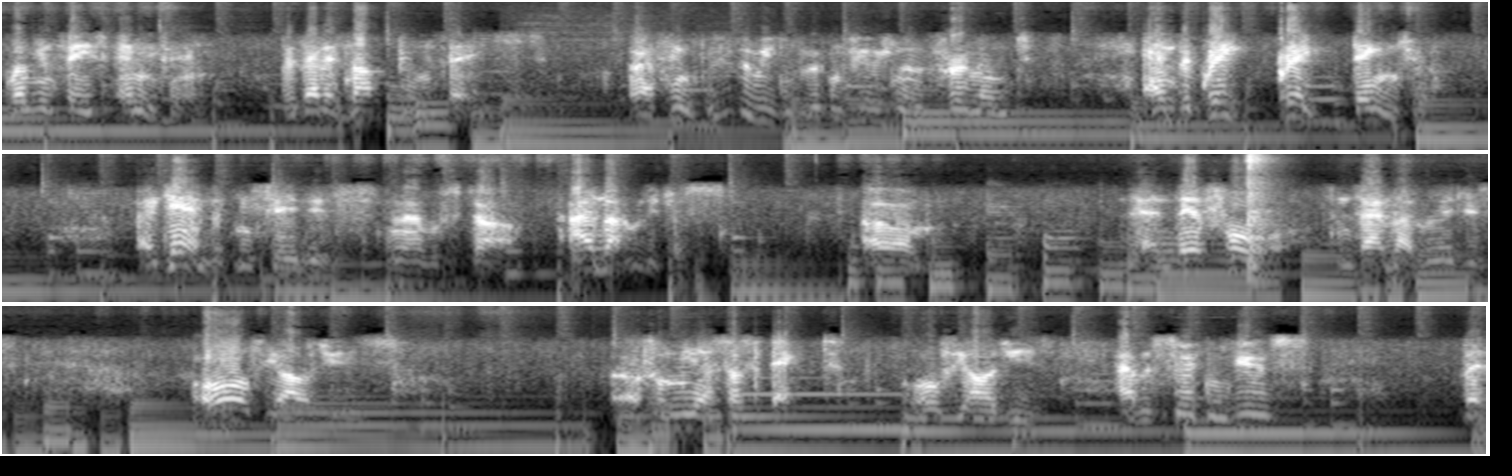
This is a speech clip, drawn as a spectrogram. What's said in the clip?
one can face anything, but that has not been faced. I think this is the reason for the confusion and the ferment and the great, great danger. Again, let me say this, and I will stop. I'm not religious. Um, and therefore, since I'm not religious, all theologies, uh, for me, are suspect. All theologies have a certain use, but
